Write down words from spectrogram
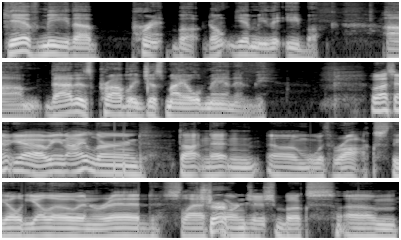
give me the print book. Don't give me the ebook. Um, that is probably just my old man in me. Well, that's yeah. I mean, I learned .NET and um, with Wrox, the old yellow and red slash sure. orangish books, um,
